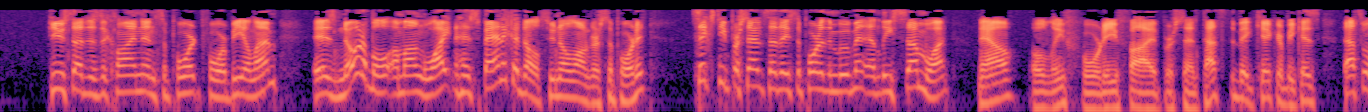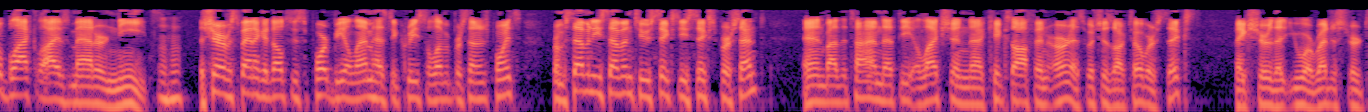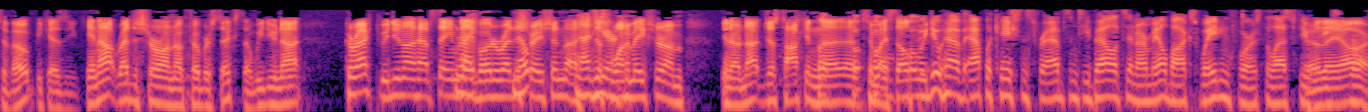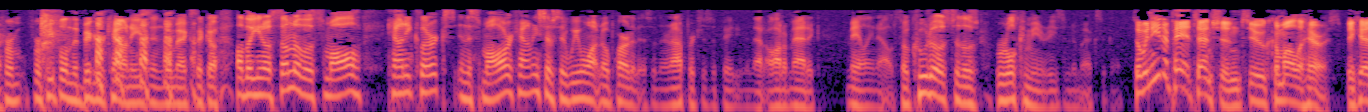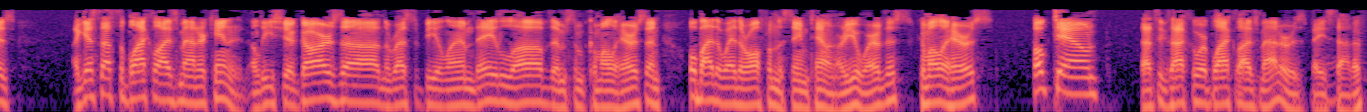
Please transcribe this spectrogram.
Pew said his decline in support for BLM is notable among white and Hispanic adults who no longer support it. Sixty percent said they supported the movement at least somewhat. Now only forty-five percent. That's the big kicker because that's what Black Lives Matter needs. Mm-hmm. The share of Hispanic adults who support BLM has decreased 11 percentage points from 77 to 66 percent. And by the time that the election uh, kicks off in earnest, which is October 6th, make sure that you are registered to vote because you cannot register on October 6th. And we do not, correct? We do not have same day Right. voter Nope. registration. I just here. want to make sure I'm, you know, not just talking But, uh, but- to but- myself. But we do have applications for absentee ballots in our mailbox waiting for us the last few There weeks they for- are. For, for, people in the bigger counties in New Mexico. Although, you know, some of those small county clerks in the smaller counties have said, we want no part of this, and they're not participating in that automatic mailing out. So kudos to those rural communities in New Mexico. So we need to pay attention to Kamala Harris because I guess that's the Black Lives Matter candidate. Alicia Garza and the rest of BLM, they love them some Kamala Harris. And oh, by the way, they're all from the same town. Are you aware of this? Kamala Harris Oaktown. That's exactly where Black Lives Matter is based out of.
